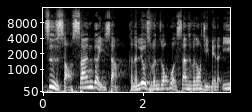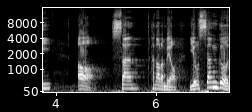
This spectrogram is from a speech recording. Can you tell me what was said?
至少三个以上，可能六十分钟或者三十分钟级别的一、二、三，看到了没有？由三个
